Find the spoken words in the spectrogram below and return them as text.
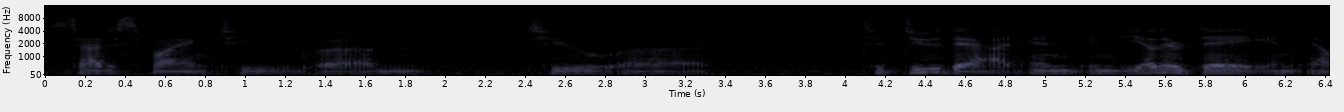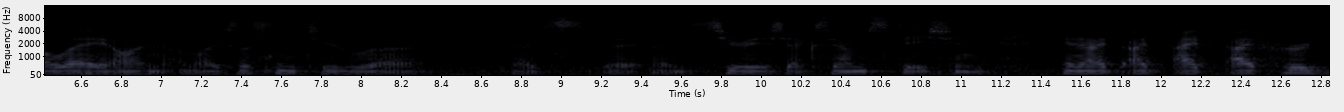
satisfying to um, to uh, to do that. And, and the other day in LA, on I was listening to uh, a, a Sirius XM station, and I've, I've, I've heard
